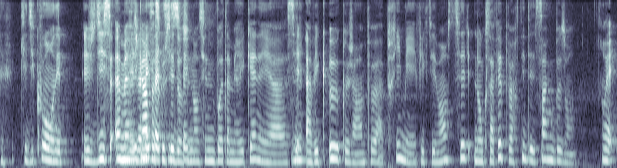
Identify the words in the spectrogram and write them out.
Du coup, on est Et je dis américain parce que c'est dans une ancienne boîte américaine et euh, c'est Mm. avec eux que j'ai un peu appris, mais effectivement, c'est donc ça fait partie des cinq besoins. Ouais,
